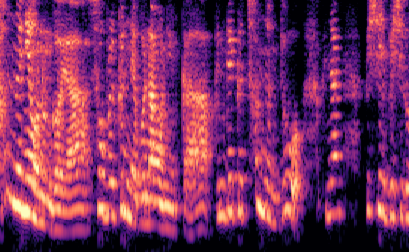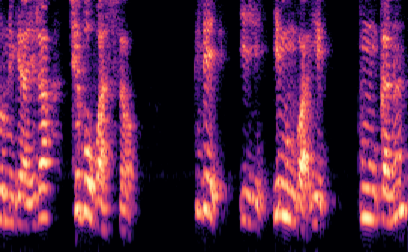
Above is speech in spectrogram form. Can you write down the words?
첫눈이 오는 거야. 수업을 끝내고 나오니까. 근데 그 첫눈도 그냥 비실비실 오는 게 아니라 제법 왔어. 근데 이 인문과, 이 국문과는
